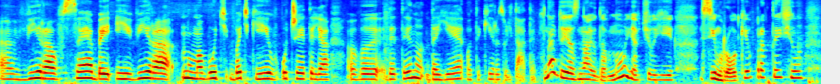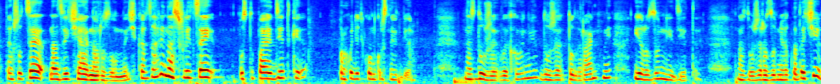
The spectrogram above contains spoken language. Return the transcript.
е, віра в себе і віра, ну, мабуть, батьків, учителя в дитину дає отакі результати. Надю я знаю давно, я вчу її сім років практично, так що це надзвичайно розумничка. Взагалі наш ліцей поступають дітки, проходять конкурсний відбір. У нас дуже виховані, дуже толерантні і розумні діти. У нас дуже розумні викладачі.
